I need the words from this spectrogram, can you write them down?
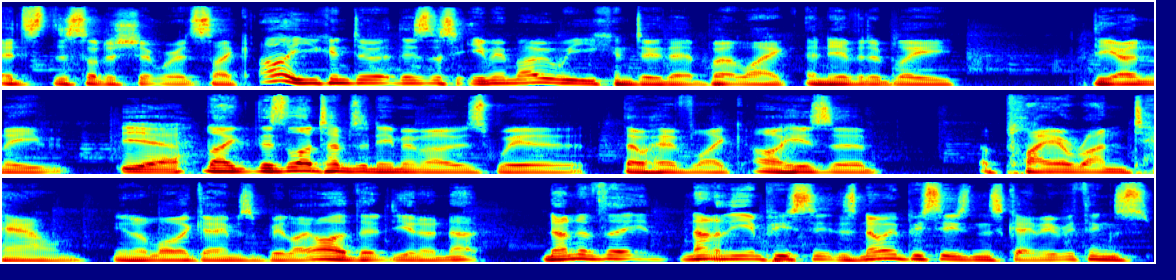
it's the sort of shit where it's like, oh, you can do it. There's this MMO where you can do that, but like inevitably, the only yeah. like there's a lot of times in MMOs where they'll have like, oh, here's a a player run town. You know, a lot of games will be like, oh, that you know, no, none of the none of the NPC. There's no NPCs in this game. Everything's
